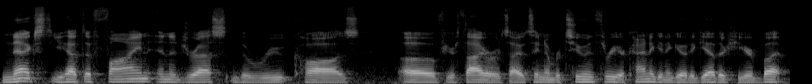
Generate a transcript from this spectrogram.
Next, you have to find and address the root cause of your thyroid. So I would say number two and three are kind of going to go together here. But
